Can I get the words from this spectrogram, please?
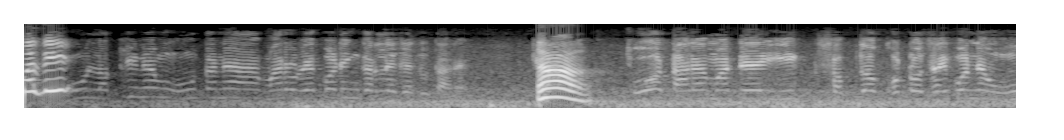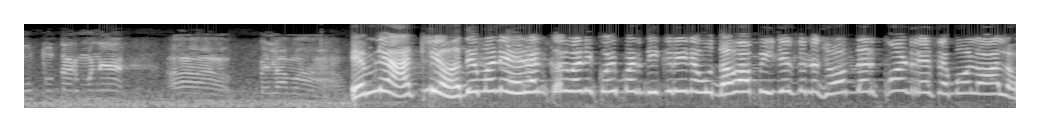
પછી. હું લખીને હું તને મારું રેકોર્ડિંગ કરી લેજે તું તારે. હા. જો તારા માટે ઈ શબ્દ ખોટો સાહેબો ને હું તું તાર મને એમને આટલી હદે મને હેરાન કરવાની કોઈ પણ દીકરીને હું દવા પી જઈશ તો જવાબદાર કોણ રહેશે? બોલો, હાલો.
